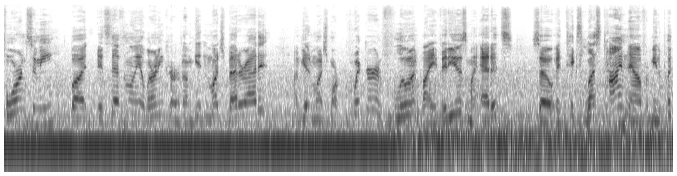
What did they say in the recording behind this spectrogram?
foreign to me, but it's definitely a learning curve. I'm getting much better at it. I'm getting much more quicker and fluent my videos, my edits. So it takes less time now for me to put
